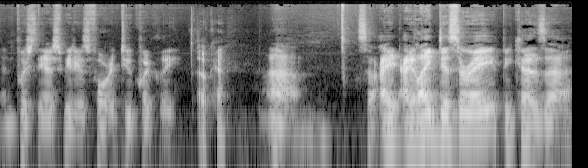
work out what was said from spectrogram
and push the airspeeders forward too quickly. Okay. Um, so I, I like disarray because uh,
